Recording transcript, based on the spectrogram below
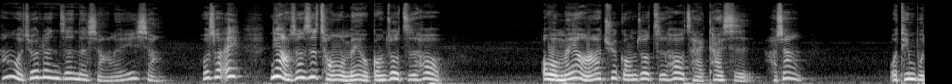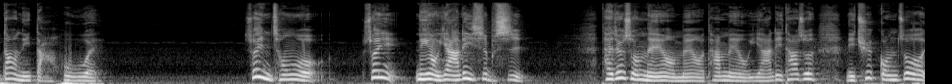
然后我就认真的想了一想，我说，哎，你好像是从我没有工作之后，我没有要去工作之后才开始，好像我听不到你打呼，哎，所以你从我，所以你有压力是不是？他就说没有没有，他没有压力。他说你去工作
